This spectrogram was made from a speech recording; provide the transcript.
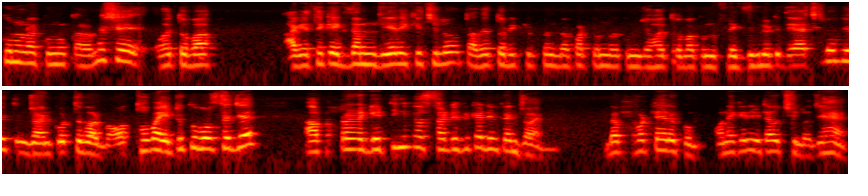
কোনো না কোনো কারণে সে হয়তো বা আগে থেকে এক্সাম দিয়ে রেখেছিল, তাদের তো রিক্রুটমেন্ট ব্যাপারটা অন্যরকম যে হয়তো বা কোনো ফ্লেক্সিবিলিটি দেওয়া ছিল যে তুমি জয়েন করতে পারবে। অথবা এটুকু বলছে যে after getting your certificate you can join ব্যাপারটা এরকম। অনেকেরই এটাও ছিল যে হ্যাঁ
